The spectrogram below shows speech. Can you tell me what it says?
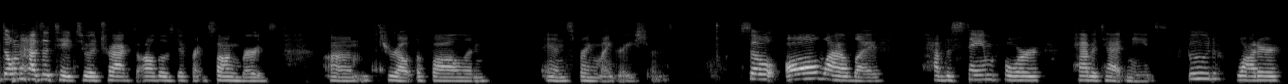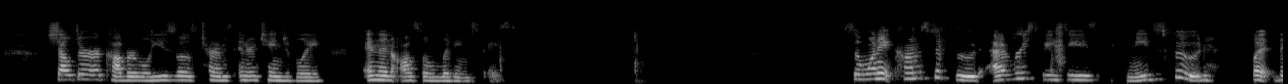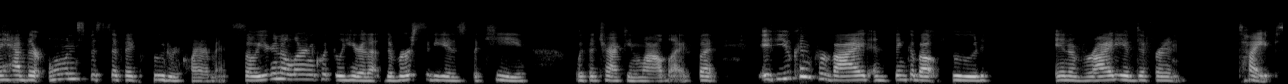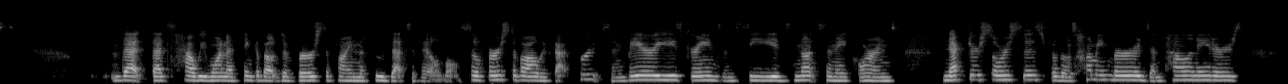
don't hesitate to attract all those different songbirds um, throughout the fall and, and spring migrations. So all wildlife have the same four habitat needs, food, water, shelter or cover, we'll use those terms interchangeably, and then also living space. So when it comes to food, every species needs food, but they have their own specific food requirements. So you're gonna learn quickly here that diversity is the key with attracting wildlife. But if you can provide and think about food in a variety of different types, that that's how we want to think about diversifying the food that's available. So first of all, we've got fruits and berries, grains and seeds, nuts and acorns, nectar sources for those hummingbirds and pollinators,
